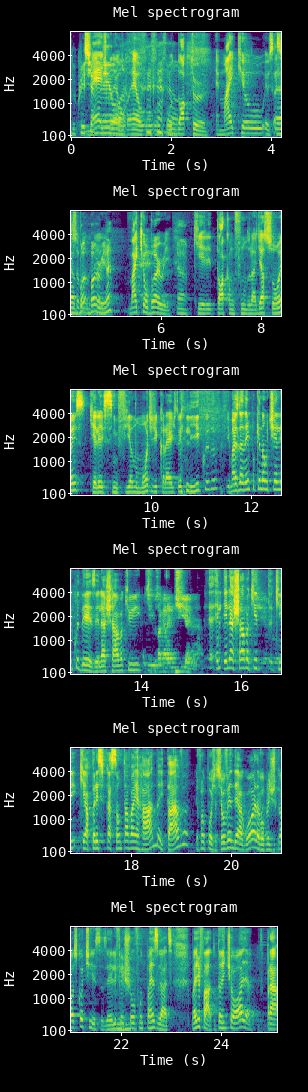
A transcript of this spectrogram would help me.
Do Christian médico, Bale né? O, é, o, o, o Dr. É Michael. Eu esqueci É, o sobrenome Bu- Burry, né? Michael Burry. É. Que ele toca um fundo lá de ações, que ele se enfia num monte de crédito em líquido. E Mas não é nem porque não tinha liquidez. Ele achava que. A que garantia, né? ele, ele achava que, que, que a precificação estava errada e estava. Ele falou, poxa, se eu vender agora, eu vou prejudicar os cotistas. Aí ele fechou o fundo para resgates. Mas de fato, então a gente olha para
